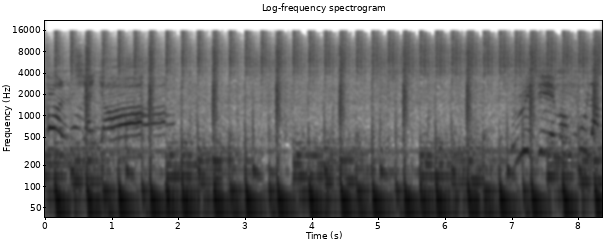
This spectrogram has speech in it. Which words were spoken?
culture, y'all. Redeemer full of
